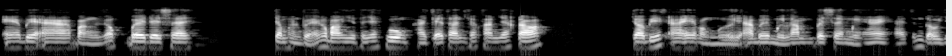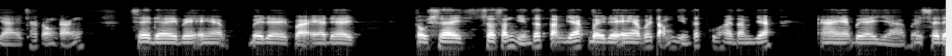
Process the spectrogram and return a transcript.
EBA bằng góc BDC. Trong hình vẽ có bao nhiêu tam giác vuông? Hãy kể tên các tam giác đó. Cho biết AE bằng 10, AB 15, BC 12. Hãy tính độ dài các đoạn thẳng CD, BE, BD và ED. Câu C. So sánh diện tích tam giác BDE với tổng diện tích của hai tam giác AEB và BCD.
